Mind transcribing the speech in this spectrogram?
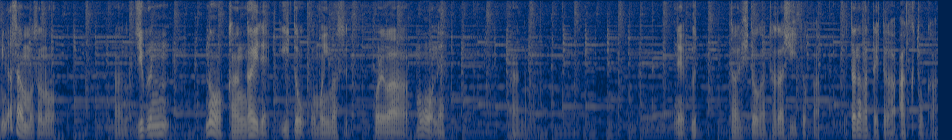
皆さんもそのあの自分の考えでいいと思います。これはもうねあのね打った人が正しいとか打たなかった人が悪とか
